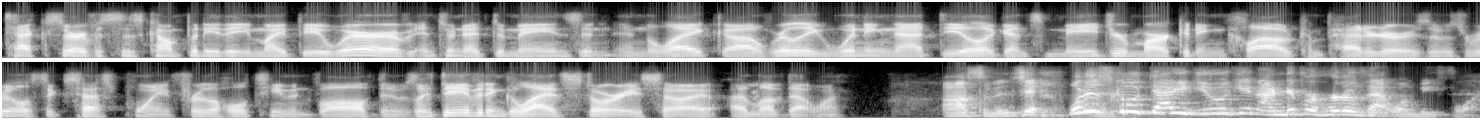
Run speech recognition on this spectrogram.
tech services company that you might be aware of, internet domains and, and the like, uh, really winning that deal against major marketing cloud competitors. It was a real success point for the whole team involved. And it was like David and Goliath story. So I, I love that one. Awesome. And what does GoDaddy do again? I've never heard of that one before.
